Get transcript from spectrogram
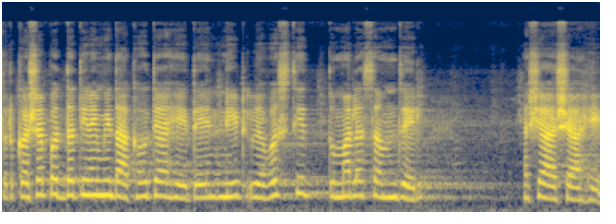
तर कशा पद्धतीने मी दाखवते आहे ते नीट व्यवस्थित तुम्हाला समजेल अशी आशा आहे.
